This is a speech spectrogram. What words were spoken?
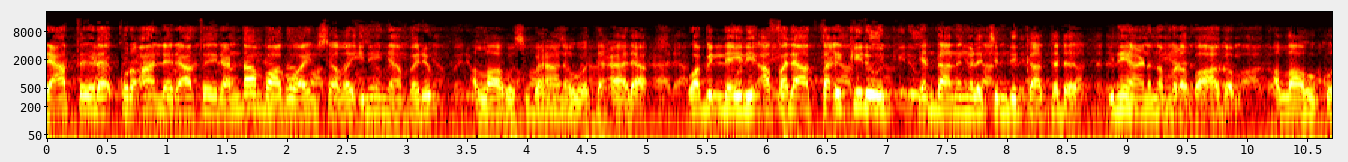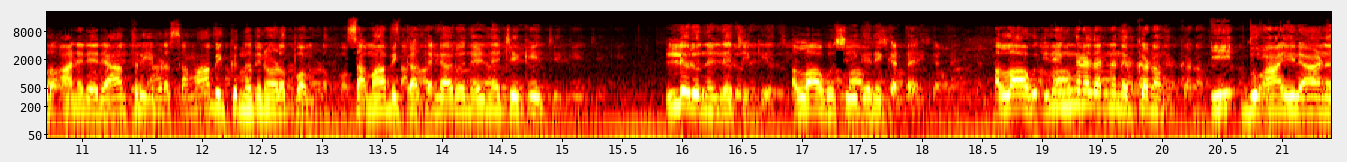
രാത്രിയുടെ ഖുർആാനിലെ രാത്രി രണ്ടാം ഭാഗമായി ഇനി ഞാൻ വരും. അള്ളാഹു വബില്ലൈലി അഫലാ എന്താ നിങ്ങൾ ചിന്തിക്കാത്തത്? ഇനിയാണ് നമ്മുടെ ഭാഗം. അള്ളാഹു ഖുർആാനിലെ രാത്രി ഇവിടെ സമാപിക്കുന്നതിനോടൊപ്പം സമാപിക്കാത്ത എല്ലാവരും എഴുന്നേറ്റേക്ക് എല്ലാവരും നെല്ലിച്ചേക്ക് അള്ളാഹു സ്വീകരിക്കട്ടെ അള്ളാഹു ഇനി എങ്ങനെ തന്നെ നിൽക്കണം ഈ ദുആയിലാണ്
